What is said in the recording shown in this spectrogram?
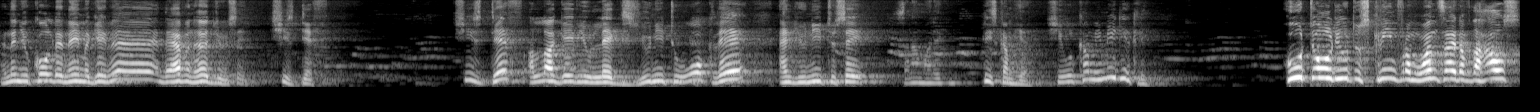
And then you call their name again, eh, and they haven't heard you. You say, she's deaf. She's deaf, Allah gave you legs. You need to walk there and you need to say, Salaam alaikum, please come here. She will come immediately. Who told you to scream from one side of the house,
